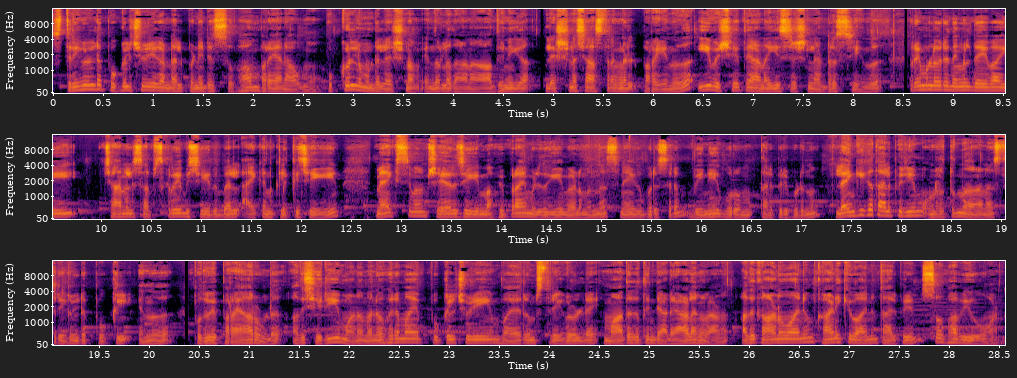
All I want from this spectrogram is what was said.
സ്ത്രീകളുടെ പൊക്കിൾ ചുഴി കണ്ടാൽ പെണ്ണിന്റെ സ്വഭാവം പറയാനാവുമോ? പൊക്കിളിനുമുണ്ട് ലക്ഷണം എന്നുള്ളതാണ് ആധുനിക ലക്ഷണശാസ്ത്രങ്ങൾ പറയുന്നത്. ഈ വിഷയത്തെയാണ് ഈ സെഷനിൽ അഡ്രസ്സ് ചെയ്യുന്നത്. പ്രിയമുള്ളവർ നിങ്ങൾ ദയവായി ചാനൽ സബ്സ്ക്രൈബ് ചെയ്ത് ബെൽ ഐക്കൺ ക്ലിക്ക് ചെയ്യുകയും മാക്സിമം ഷെയർ ചെയ്യുകയും അഭിപ്രായം എഴുതുകയും വേണമെന്ന് സ്നേഹപുരസരം വിനയപൂർവം താല്പര്യപ്പെടുന്നു. ലൈംഗിക താല്പര്യം ഉണർത്തുന്നതാണ് സ്ത്രീകളുടെ പൂക്കിൽ എന്നത് പൊതുവെ പറയാറുണ്ട്. അത് ശരിയുമാണ്. മനോഹരമായ പൂക്കൽ ചുഴിയും വയറും സ്ത്രീകളുടെ മാതകത്തിന്റെ അടയാളങ്ങളാണ്. അത് കാണുവാനും കാണിക്കുവാനും താല്പര്യം സ്വാഭാവികവുമാണ്.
